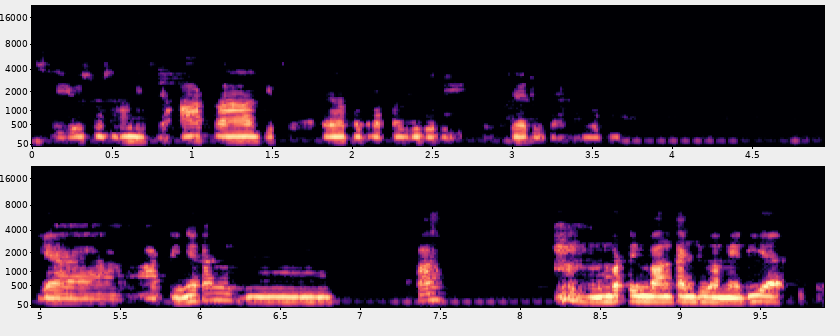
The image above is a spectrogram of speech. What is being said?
serius misalkan di Jakarta gitu. Ada beberapa juga di Jogja di Bandung. Ya artinya kan hmm, apa mempertimbangkan juga media gitu.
